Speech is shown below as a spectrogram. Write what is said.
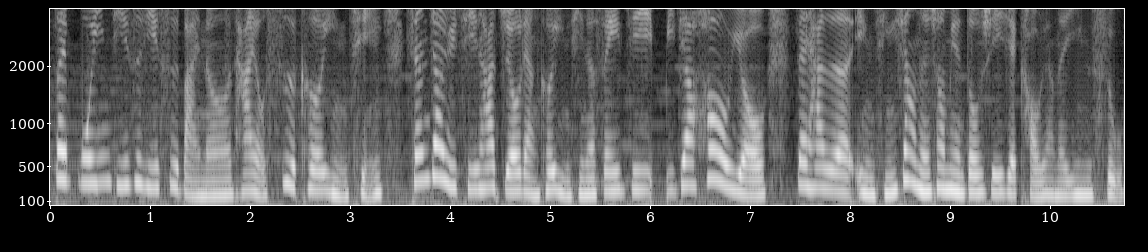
在波音七四七四百呢，它有四颗引擎，相较于其他只有两颗引擎的飞机，比较耗油，在它的引擎效能上面都是一些考量的因素，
